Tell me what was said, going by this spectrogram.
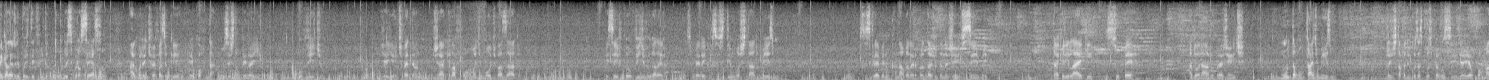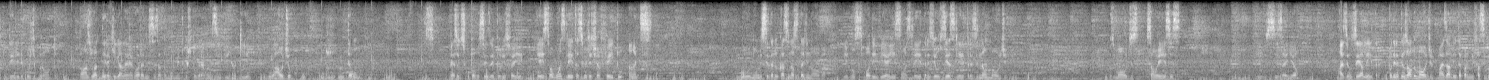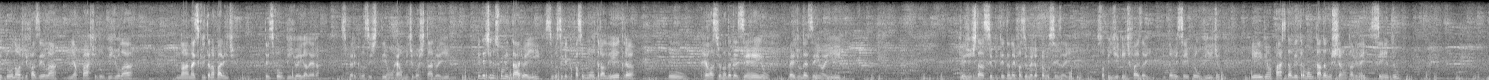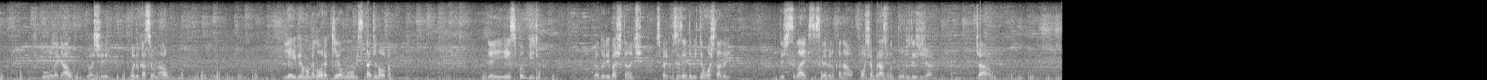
Aí galera, depois de ter feito todo esse processo, agora a gente vai fazer o que? Recortar, como vocês estão vendo aí no vídeo. E aí a gente vai dando já aquela forma de molde vazado. Esse aí foi o vídeo, viu galera? Espero aí que vocês tenham gostado mesmo. Se inscreve aí no canal, galera, para estar tá ajudando a gente sempre. Dá aquele like, super adorável pra gente, com muita vontade mesmo pra gente estar tá fazendo coisas boas pra vocês. E aí é o formato dele depois de pronto. Então a zoadeira aqui, galera, agora nesse exato momento que eu estou gravando esse vídeo aqui, o áudio. Então, peço desculpa a vocês aí por isso aí. E aí são algumas letras que eu já tinha feito antes do nome Centro Educacional Cidade Nova. E como vocês podem ver aí, são as letras, e eu usei as letras e não molde. Os moldes são esses. Esses aí, ó mas eu usei a letra. Eu poderia ter usado o molde, mas a letra para mim facilitou na hora de fazer lá minha parte do vídeo lá na, na escrita na parede. Então esse foi o vídeo aí, galera. Espero que vocês tenham realmente gostado aí. E deixe nos comentários aí se você quer que eu faça alguma outra letra ou relacionada a desenho. Pede um desenho aí. Que a gente está sempre tentando aí fazer o melhor para vocês aí. só pedir que a gente faz aí. Então esse aí foi o vídeo. E aí vem uma parte da letra montada no chão, tá vendo aí? Centro. Ficou legal, eu achei. O educacional. E aí vem o nome agora que é o nome Cidade Nova. E aí esse foi o vídeo. Eu adorei bastante. Espero que vocês aí também tenham gostado aí. Deixe esse like, se inscreve no canal. Forte abraço a todos desde já. Tchau.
